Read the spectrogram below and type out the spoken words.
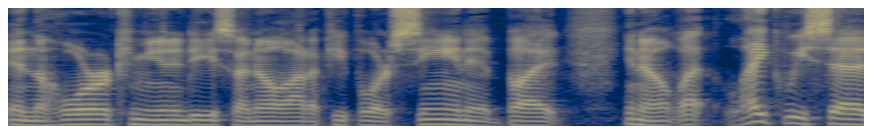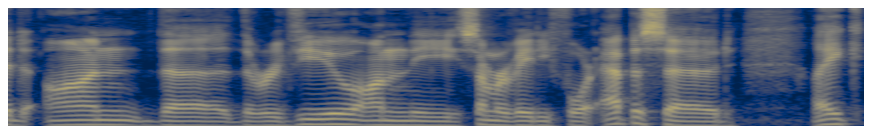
in the horror community, so I know a lot of people are seeing it. But you know, like we said on the the review on the Summer of '84 episode like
